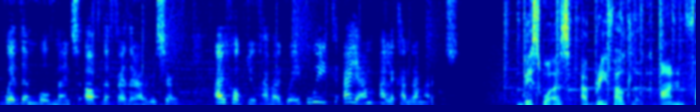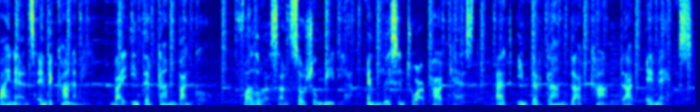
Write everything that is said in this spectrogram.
with the movements of the Federal Reserve. I hope you have a great week. I am Alejandra Marcos. This was a brief outlook on finance and economy by Intercam Banco. Follow us on social media and listen to our podcast at intercam.com.mx.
